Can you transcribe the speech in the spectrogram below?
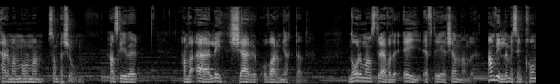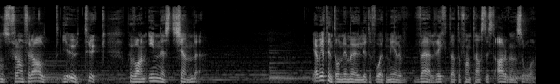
Herman Norman som person. Han skriver Han var ärlig, kärv och varmhjärtad. Norman strävade ej efter erkännande. Han ville med sin konst framförallt ge uttryck för vad han innerst kände. Jag vet inte om det är möjligt att få ett mer välriktat och fantastiskt arv än så.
